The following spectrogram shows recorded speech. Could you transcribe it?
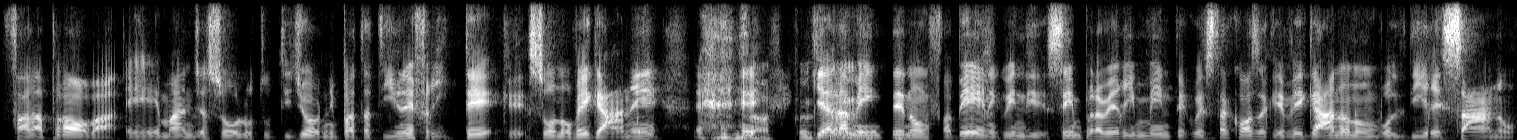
fa la prova e mangia solo tutti i giorni patatine fritte, che sono vegane, esatto, chiaramente okay. non fa bene. Quindi sempre avere in mente questa cosa che vegano non vuol dire sano.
